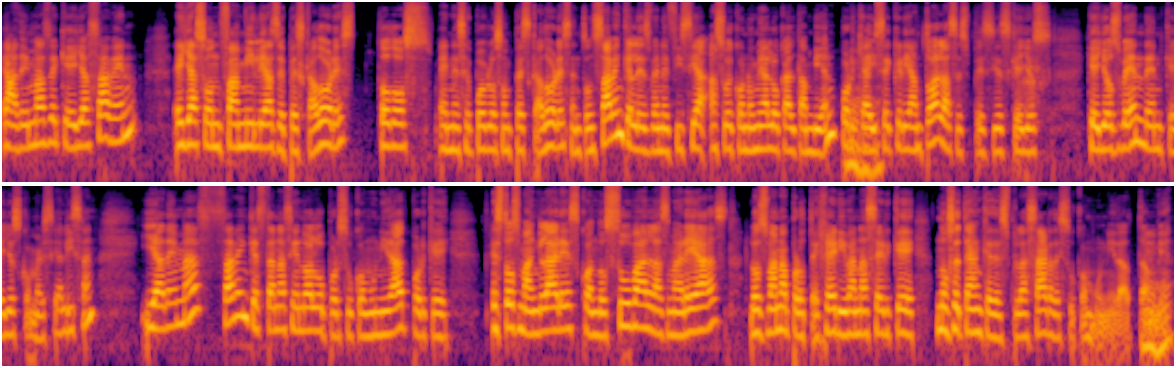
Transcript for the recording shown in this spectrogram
además de que ellas saben, ellas son familias de pescadores, todos en ese pueblo son pescadores, entonces saben que les beneficia a su economía local también, porque ahí se crían todas las especies que ellos, que ellos venden, que ellos comercializan. Y además saben que están haciendo algo por su comunidad, porque estos manglares, cuando suban las mareas, los van a proteger y van a hacer que no se tengan que desplazar de su comunidad también.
